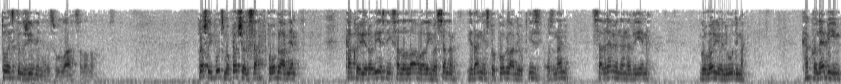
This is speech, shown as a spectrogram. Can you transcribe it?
To je stil življenja Resulullah sallallahu Prošli put smo počeli sa poglavljem kako je vjerovjesnik sallallahu alaihi wasallam 11. poglavlje u knjizi o znanju sa vremena na vrijeme govorio ljudima kako ne bi im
